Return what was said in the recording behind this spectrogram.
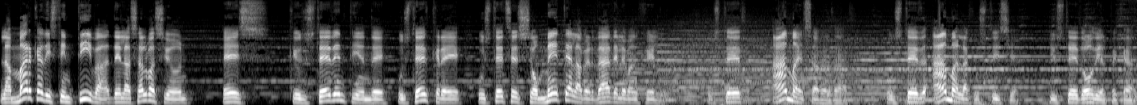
La marca distintiva de la salvación es que usted entiende, usted cree, usted se somete a la verdad del Evangelio. Usted ama esa verdad. Usted ama la justicia y usted odia el pecado.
